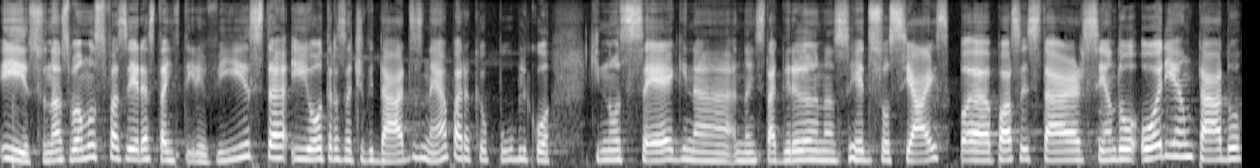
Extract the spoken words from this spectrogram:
Isso, nós vamos fazer esta entrevista e outras atividades, né, para que o público que nos segue na, no Instagram, nas redes sociais, possa estar sendo orientado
